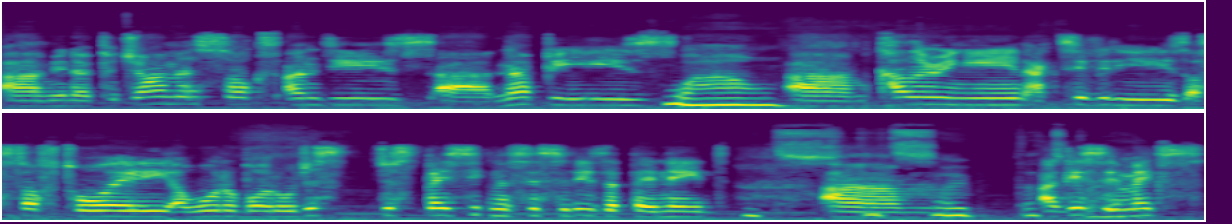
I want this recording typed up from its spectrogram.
um, you know, pajamas, socks, undies, uh, nappies, Wow. um, colouring in, activities, a soft toy, a water bottle, just just basic necessities that they need. That's, Um, that's so. I guess it makes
